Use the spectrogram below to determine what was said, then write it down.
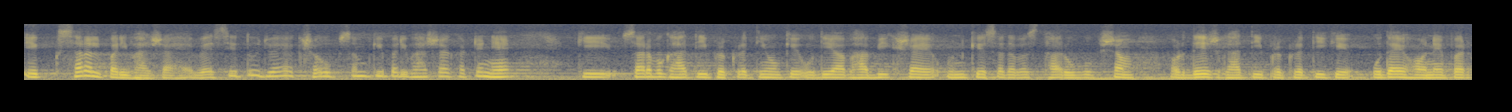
एक सरल परिभाषा है। वैसे तो जो है क्षयोपसम की परिभाषा कठिन है कि सर्वघाती प्रकृतियों के उदयाभावी क्षय, उनके सदवस्था रूप उपशम और देशघाती प्रकृति के उदय होने पर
